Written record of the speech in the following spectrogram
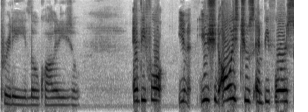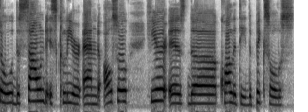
pretty low quality so MP4 you know you should always choose MP4 so the sound is clear and also here is the quality the pixels.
